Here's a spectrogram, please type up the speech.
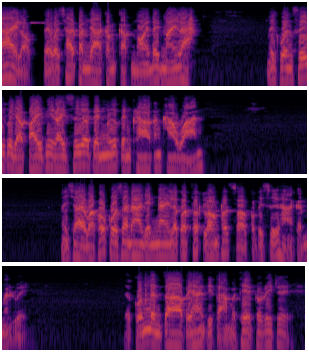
ได้หรอก แต่ว่าใช้ปัญญากำกับหน่อยได้ไหมล่ะ ไม่ควรซื้อก็อย่าไปพี่ไรซื้อเป็นมื้อเป็นคราวทั้งข่าวหวาน ไม่ใช่ว่าเขาโฆษณาอย่างไง แล้วก็ทดลองทดสอบก็ไปซื้อหากันมาเรื่อยแต่ขนเงินตาไปให้ที่ต่างประเทศก็เรื่อยๆ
